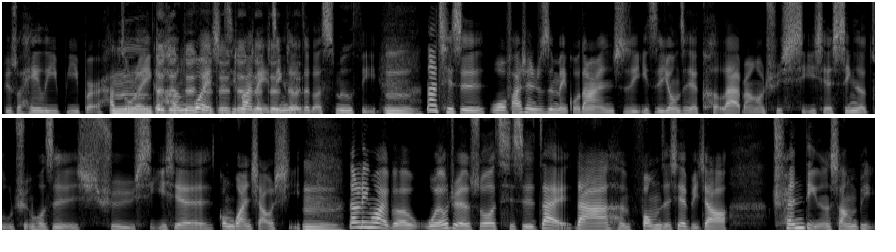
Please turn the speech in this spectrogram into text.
比如说 Hailey Bieber，他做了一个很贵十七块美金的这个 smoothie，嗯，那其实我发现就是美国当然是一直用这些 collab，然后去洗一些新的族群，或是去洗一些公关消息，嗯，那另外一个我又觉得说，其实，在大家很疯这些比较。Trendy 的商品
